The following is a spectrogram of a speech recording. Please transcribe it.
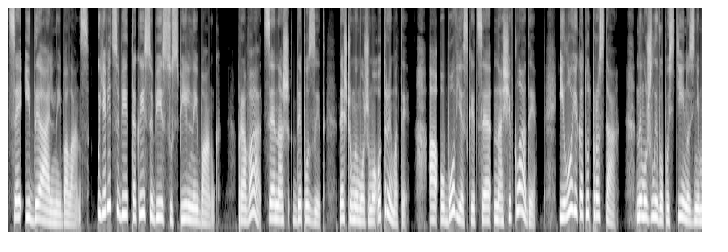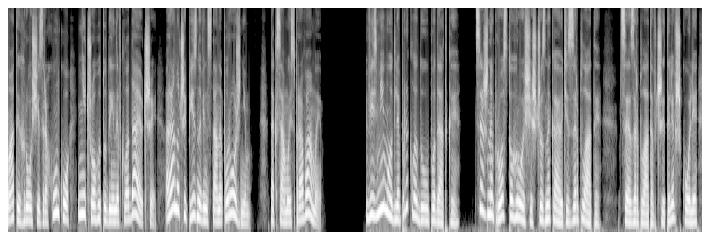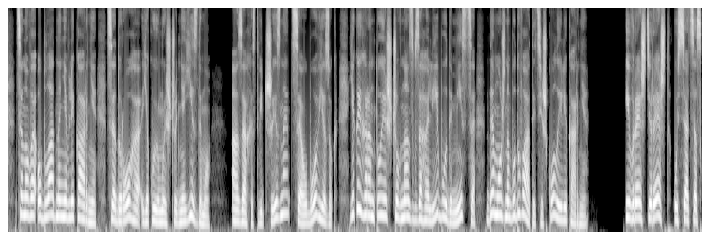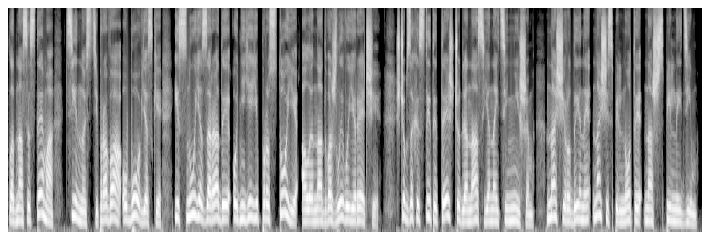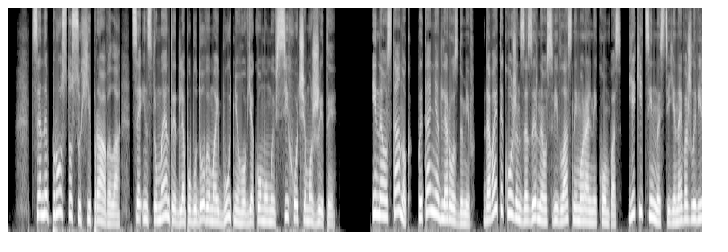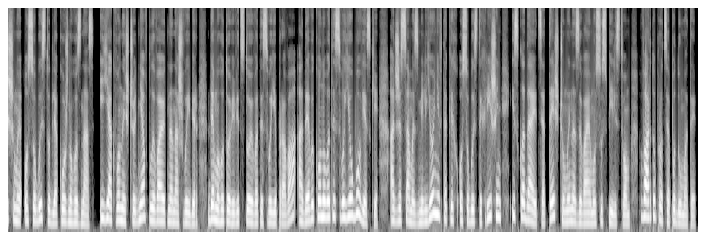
Це ідеальний баланс. Уявіть собі такий собі суспільний банк. Права – це наш депозит, те, що ми можемо отримати, а обов'язки – це наші вклади. І логіка тут проста. Неможливо постійно знімати гроші з рахунку, нічого туди не вкладаючи. Рано чи пізно він стане порожнім. Так само і з правами. Візьмімо для прикладу у податки. Це ж не просто гроші, що зникають із зарплати. Це зарплата вчителя в школі, це нове обладнання в лікарні, це дорога, якою ми щодня їздимо. А захист вітчизни – це обов'язок, який гарантує, що в нас взагалі буде місце, де можна будувати ці школи і лікарні. І врешті-решт, уся ця складна система цінності, права, обов'язки існує заради однієї простої, але надважливої речі, щоб захистити те, що для нас є найціннішим – наші родини, наші спільноти, наш спільний дім. Це не просто сухі правила, це інструменти для побудови майбутнього, в якому ми всі хочемо жити. І наостанок – питання для роздумів. Давайте кожен зазирне у свій власний моральний компас. Які цінності є найважливішими особисто для кожного з нас? І як вони щодня впливають на наш вибір, де ми готові відстоювати свої права, а де виконувати свої обов'язки? Адже саме з мільйонів таких особистих рішень і складається те, що ми називаємо суспільством. Варто про це подумати.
